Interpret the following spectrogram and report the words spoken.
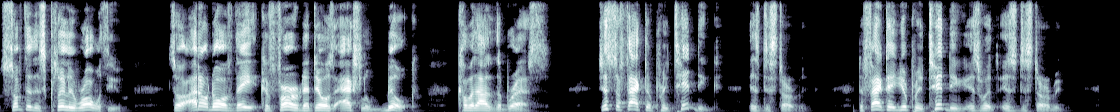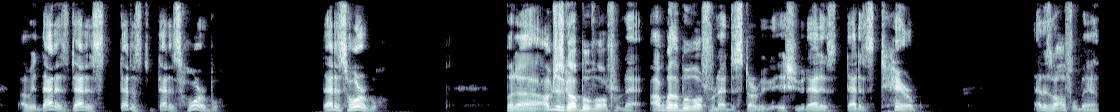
something is clearly wrong with you. So I don't know if they confirmed that there was actual milk coming out of the breast. Just the fact of pretending is disturbing. The fact that you're pretending is what is disturbing. I mean, that is that is that is that is horrible. That is horrible. But uh, I'm just gonna move on from that. I'm gonna move on from that disturbing issue. That is that is terrible. That is awful, man.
